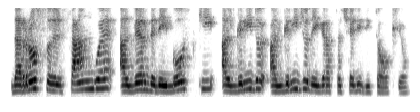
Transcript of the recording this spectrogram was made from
dal rosso del sangue al verde dei boschi al, grido, al grigio dei grattacieli di Tokyo.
